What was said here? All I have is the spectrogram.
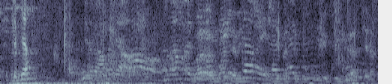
C'était bien. Moi j'avais dit qu'il dépassait beaucoup, j'ai cousu là, puis à la fin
